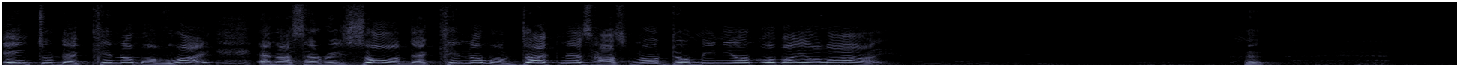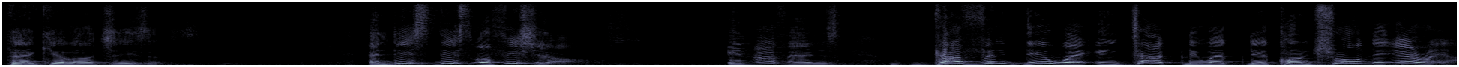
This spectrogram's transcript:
into the kingdom of light. And as a result, the kingdom of darkness has no dominion over your life. Thank you, Lord Jesus. And this, this official in Athens governed, they were in charge, they were they controlled the area.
